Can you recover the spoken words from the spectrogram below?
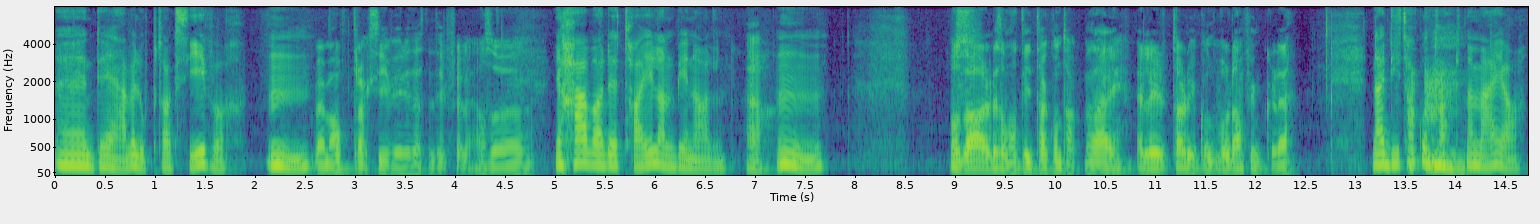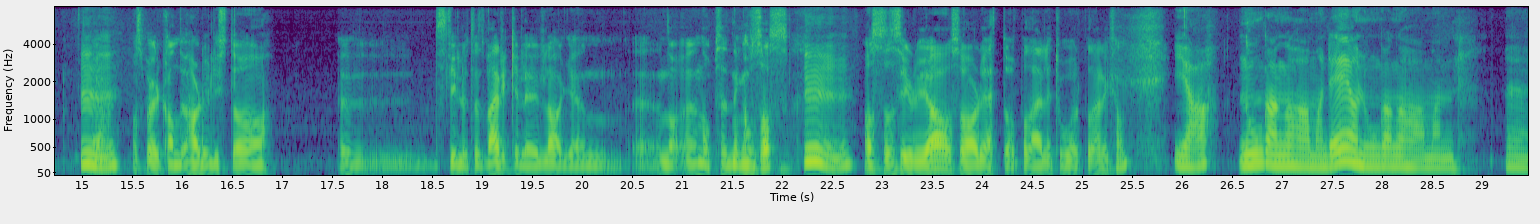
Eh, det er vel oppdragsgiver. Mm. Hvem er oppdragsgiver i dette tilfellet? Altså ja, her var det Thailand-biennalen. Ja. Mm. Og da er det sånn at de tar kontakt med deg, eller tar du, kontakt, hvordan funker det? Nei, de tar kontakt med meg, ja. Mm. ja og spør kan du, har du lyst til å stille ut et verk eller lage en, en, en oppsetning hos oss. Mm. Og så sier du ja, og så har du ett år på deg eller to år på deg, liksom? Ja. Noen ganger har man det, og noen ganger har man eh,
